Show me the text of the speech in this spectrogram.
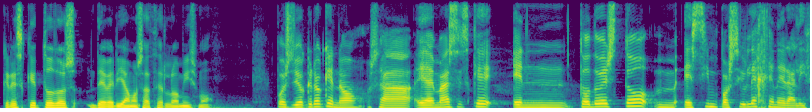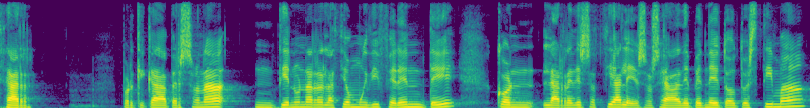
¿Crees que todos deberíamos hacer lo mismo? Pues yo creo que no. O sea, además es que en todo esto mm, es imposible generalizar, porque cada persona tiene una relación muy diferente con las redes sociales, o sea, depende de tu autoestima,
